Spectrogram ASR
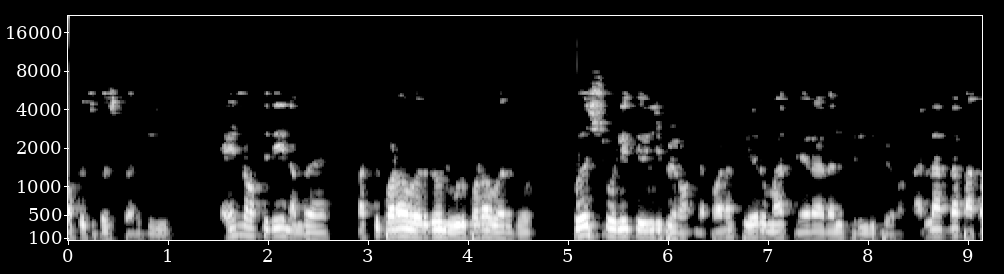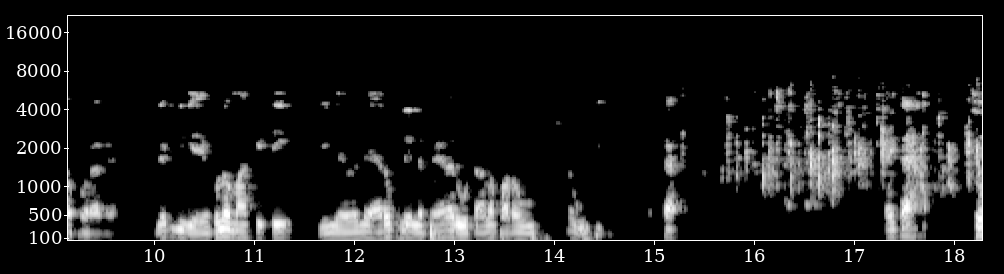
ஆஃபீஸ் ஃபர்ஸ்ட் வருது. எண்ட் ஆஃப் தி டே நம்ம பத்து படம் வருதோ நூறு படம் வருதோ ஃபர்ஸ்ட் ஷோலேயே தெரிஞ்சு போயிடும் இந்த படம் தேருமா தேராதான்னு தெரிஞ்சு போயிடும் நல்லா இருந்தா பார்க்க போறாங்க. இல்லாட்டி நீங்க எவ்வளவு மார்க்கெட்டிங் நீங்க வந்து ஏரோப்ளேன்ல பேனர் விட்டாலும் படம் ஊட்டினா ஊத்தி ரைட்டா ஸோ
